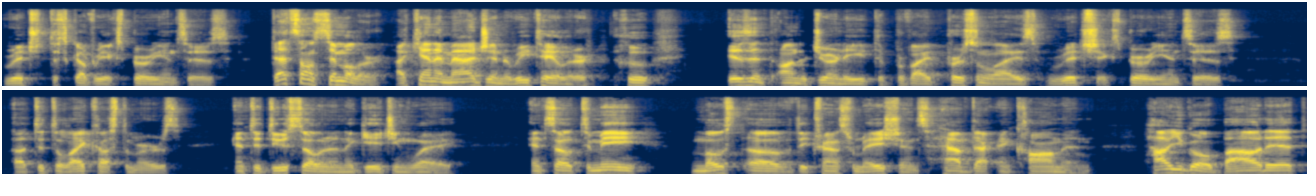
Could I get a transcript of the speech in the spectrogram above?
rich discovery experiences. That sounds similar. I can't imagine a retailer who isn't on the journey to provide personalized, rich experiences uh, to delight customers and to do so in an engaging way. And so to me, most of the transformations have that in common. How you go about it,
